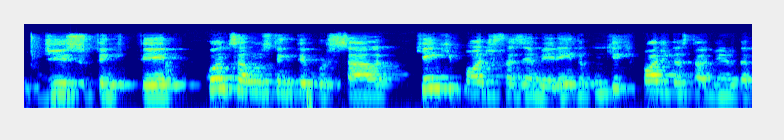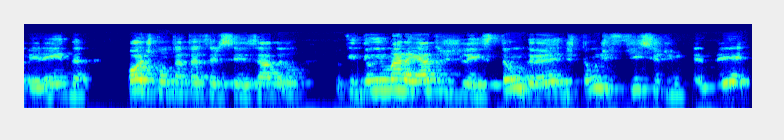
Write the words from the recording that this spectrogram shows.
disso tem que ter, quantos alunos tem que ter por sala, quem que pode fazer a merenda, com que, que pode gastar o dinheiro da merenda, pode contratar terceirizada, porque tem um emaranhado de leis tão grande, tão difícil de entender,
